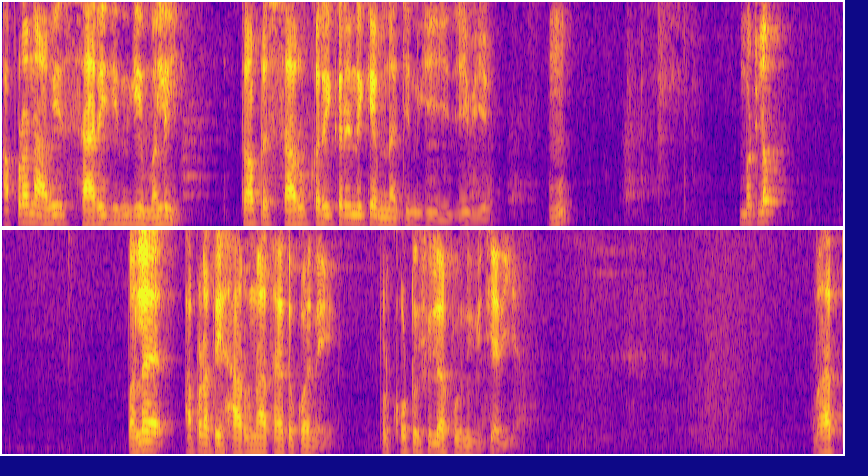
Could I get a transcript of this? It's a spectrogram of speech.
આપણને આવી સારી જિંદગી મળી, તો આપણે સારું કરી કરીને કેમ ના જિંદગી જીવીએ? મતલબ, ભલે આપણાથી સારું ના થાય તો કોઈ નહીં, પણ ખોટું શું લે કોઈનું વિચારીએ? વાત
